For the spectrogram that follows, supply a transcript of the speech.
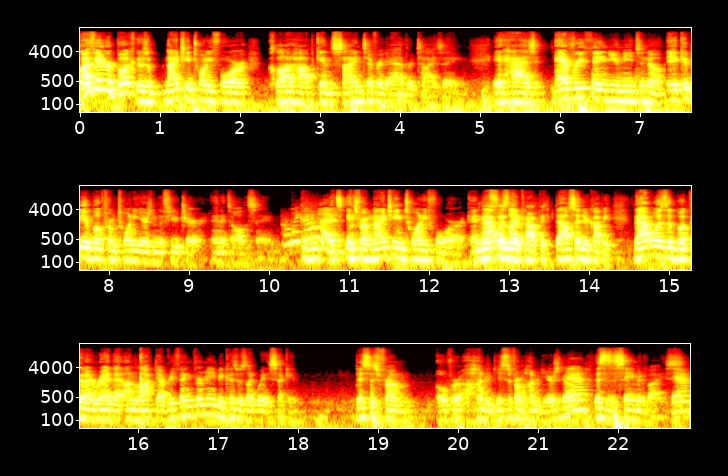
My favorite book, there's a 1924 Claude Hopkins Scientific Advertising. It has everything you need to know. It could be a book from 20 years in the future, and it's all the same. Oh my Mhm. god. It's it's from 1924, and We'll that was send you a like copy. I'll send you a copy. That was the book that I read that unlocked everything for me because it was like, wait a second, this is from over a hundred. This is from hundred years ago. Yeah. This is the same advice. yeah.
